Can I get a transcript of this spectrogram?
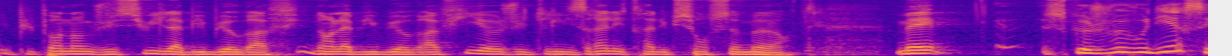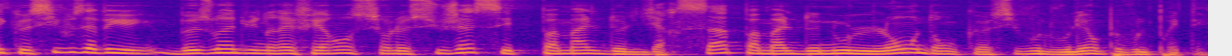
et puis pendant que je suis dans la bibliographie, euh, j'utiliserai les traductions Summer. Mais ce que je veux vous dire, c'est que si vous avez besoin d'une référence sur le sujet, c'est pas mal de lire ça, pas mal de nous le long, donc euh, si vous le voulez, on peut vous le prêter.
